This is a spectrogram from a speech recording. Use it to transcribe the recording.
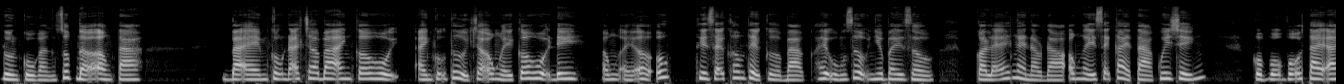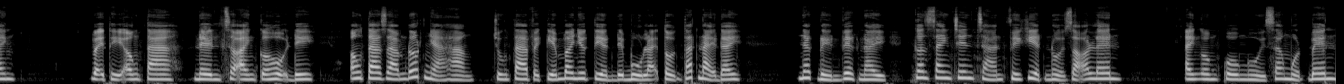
luôn cố gắng giúp đỡ ông ta. Ba em cũng đã cho ba anh cơ hội, anh cũng thử cho ông ấy cơ hội đi. Ông ấy ở Úc thì sẽ không thể cờ bạc hay uống rượu như bây giờ. Có lẽ ngày nào đó ông ấy sẽ cải tà quy chính. Cô vỗ vỗ tay anh. Vậy thì ông ta nên cho anh cơ hội đi. Ông ta dám đốt nhà hàng, chúng ta phải kiếm bao nhiêu tiền để bù lại tổn thất này đây. Nhắc đến việc này, cơn xanh trên trán phí kiệt nổi rõ lên. Anh ôm cô ngồi sang một bên,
